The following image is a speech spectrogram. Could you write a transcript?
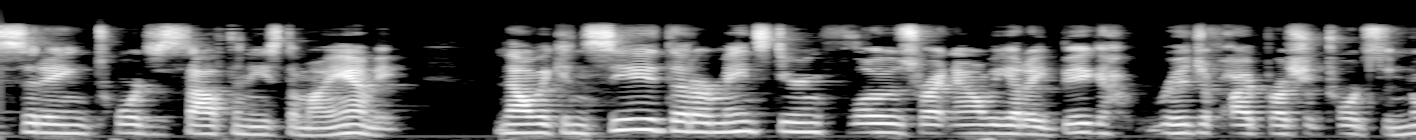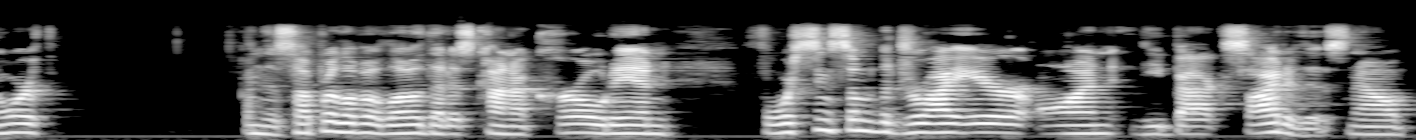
sitting towards the south and east of Miami. Now we can see that our main steering flows right now. We got a big ridge of high pressure towards the north and this upper level low that is kind of curled in, forcing some of the dry air on the back side of this. Now,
